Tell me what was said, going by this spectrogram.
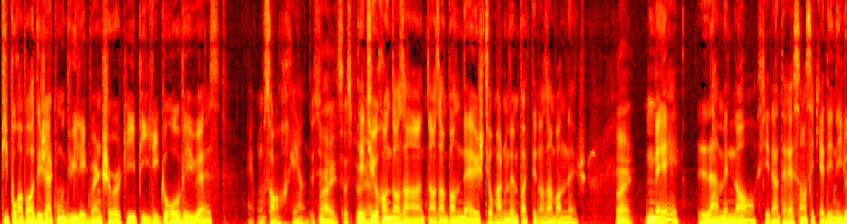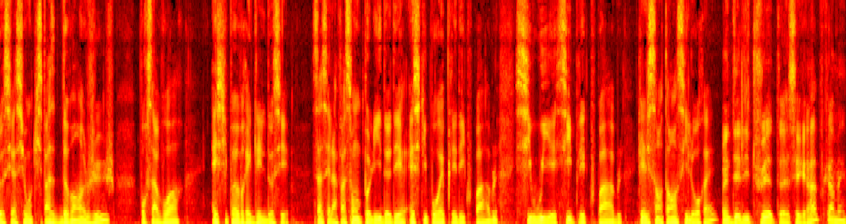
Puis pour avoir déjà conduit les Grand Cherokee puis les gros VUS, eh, on sent rien dessus. Ouais, ça se peut. Et tu hein. rentres dans un, dans un banc de neige, tu remarques même pas que tu es dans un banc de neige. Ouais. Mais là maintenant, ce qui est intéressant, c'est qu'il y a des négociations qui se passent devant un juge pour savoir est-ce qu'ils peuvent régler le dossier. Ça, c'est la façon polie de dire est-ce qu'il pourrait plaider coupable? Si oui, et s'il plaide coupable, quelle sentence il aurait Un délit de fuite, euh, c'est grave quand même.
